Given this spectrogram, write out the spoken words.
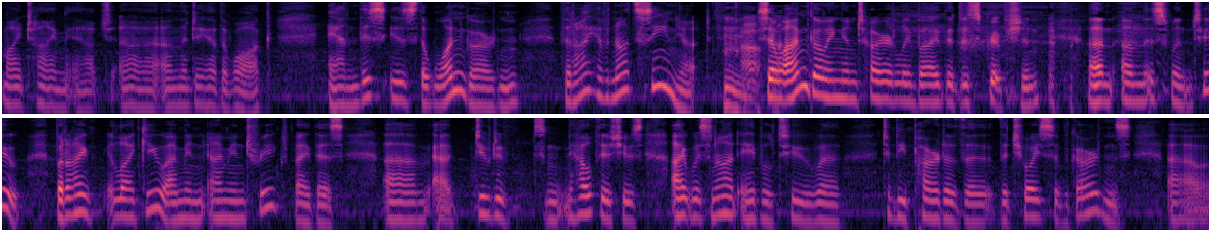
my time at uh, on the day of the walk, and this is the one garden that I have not seen yet. Hmm. Oh, so I'm going entirely by the description on, on this one too. But I, like you, I'm in, I'm intrigued by this. Um, uh, due to some health issues, I was not able to uh, to be part of the, the choice of gardens. Uh,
